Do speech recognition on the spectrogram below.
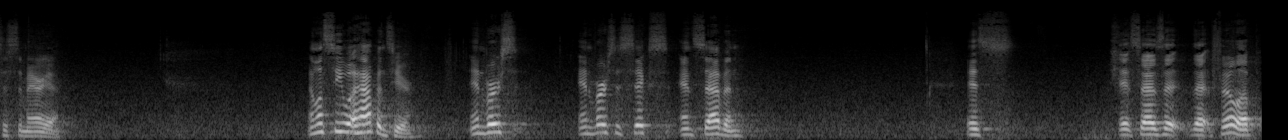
to Samaria. And let's see what happens here. In, verse, in verses 6 and 7, it's, it says that, that Philip,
